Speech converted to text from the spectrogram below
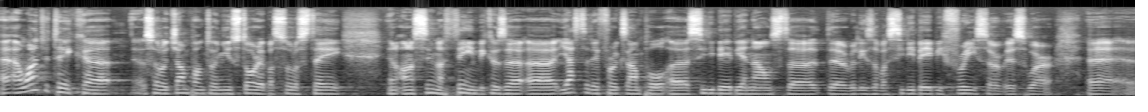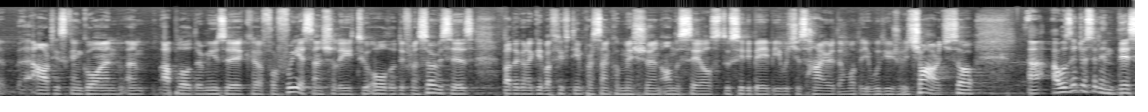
I wanted to take uh, uh, sort of jump onto a new story, but sort of stay you know, on a similar theme because uh, uh, yesterday, for example, uh, CD Baby announced uh, the release of a CD Baby free service where artists can go and, and upload their music for free, essentially, to all the different services, but they're going to give a 15% commission on the sales to CD Baby, which is higher than what they would usually charge. So I was interested in this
